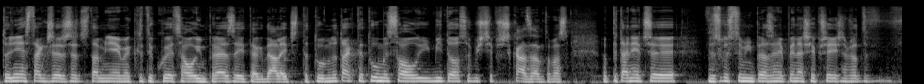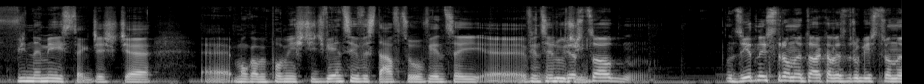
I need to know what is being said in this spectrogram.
to, nie jest tak, że, że tam, nie wiem, ja krytykuję całą imprezę i tak dalej, czy te tłumy, no tak, te tłumy są i mi to osobiście przeszkadza, natomiast no pytanie, czy w związku z tym impreza nie powinna się przejść na przykład w inne miejsce, gdzieś, gdzie e, mogłaby pomieścić więcej wystawców, więcej, e, więcej ludzi. Wiesz co, z jednej strony tak, ale z drugiej strony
